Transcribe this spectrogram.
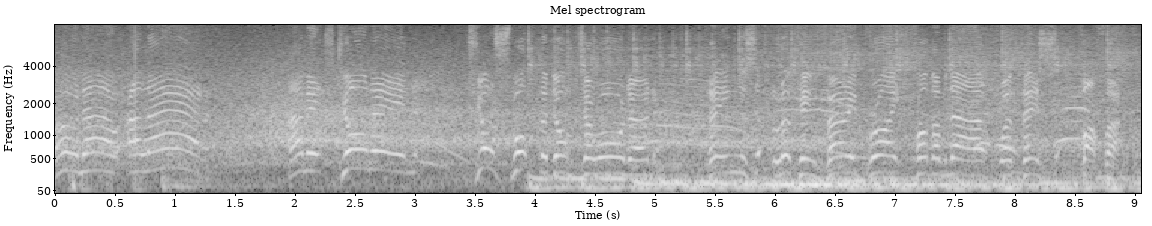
Oh, now, Haller! And it's gone in! Just what the doctor ordered. Things looking very bright for them now with this buffer.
